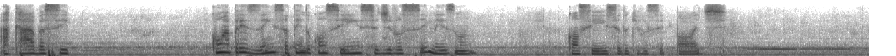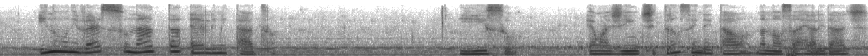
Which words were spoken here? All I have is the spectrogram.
acaba se com a presença, tendo consciência de você mesmo, consciência do que você pode. E no universo nada é limitado. E isso é um agente transcendental na nossa realidade.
